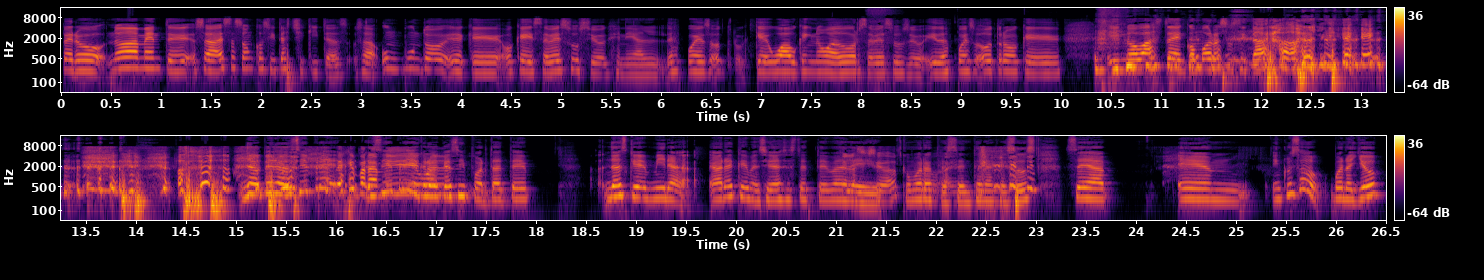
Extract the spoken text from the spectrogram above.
pero nuevamente, o sea, esas son cositas chiquitas. O sea, un punto de que, ok, se ve sucio, genial. Después otro, que wow, qué innovador, se ve sucio. Y después otro que innovaste en cómo resucitar a alguien. No, pero siempre, Es que para siempre mí yo igual- creo que es importante. No, es que, mira, ahora que mencionas este tema ¿De cómo Oh, representan a Jesús, sea, em, incluso, bueno, yo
